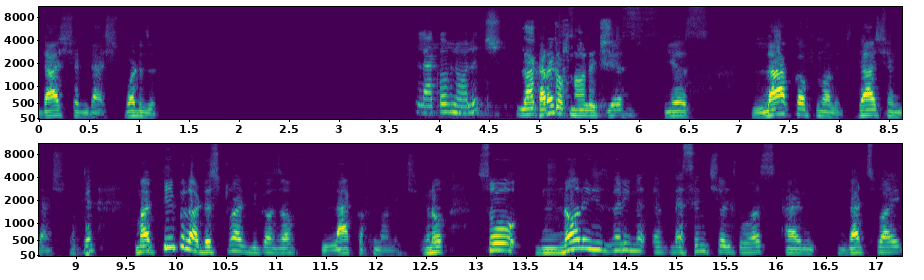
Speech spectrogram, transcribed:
dash and dash. What is it? Lack of knowledge. Lack Correct? of knowledge. Yes, yes. Lack of knowledge. Dash and dash. Okay. My people are destroyed because of lack of knowledge. You know, so knowledge is very essential to us, and that's why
